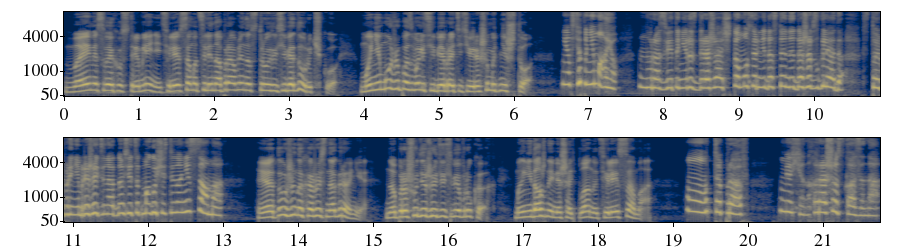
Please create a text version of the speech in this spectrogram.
Во имя своих устремлений Теле самоцеленаправленно строит из себя дурочку. Мы не можем позволить себе обратить ее решимость ничто. Я все понимаю, но разве это не раздражает, что мусор недостойный даже взгляда, столь пренебрежительно относится к могущественному не сама? Я тоже нахожусь на грани, но прошу держите себя в руках. Мы не должны мешать плану Теле сама. О, ты прав. Мюхин, хорошо сказано.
